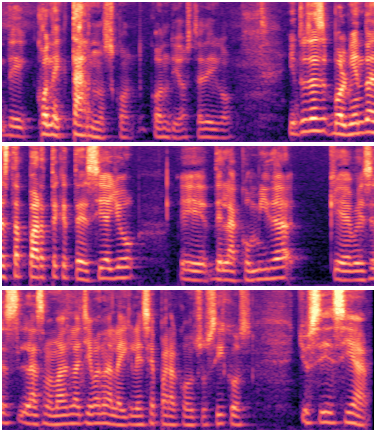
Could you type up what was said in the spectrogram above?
de conectarnos con, con Dios, te digo. Y entonces, volviendo a esta parte que te decía yo eh, de la comida que a veces las mamás la llevan a la iglesia para con sus hijos, yo sí decía,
